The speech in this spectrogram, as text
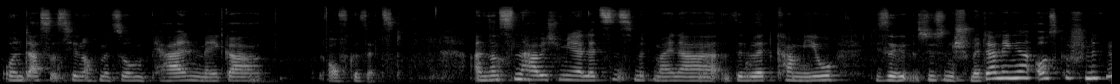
und das ist hier noch mit so einem Perlenmaker aufgesetzt. Ansonsten habe ich mir letztens mit meiner Silhouette Cameo diese süßen Schmetterlinge ausgeschnitten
